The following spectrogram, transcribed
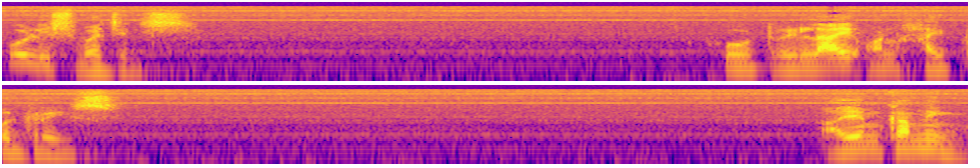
Foolish virgins who rely on hyper grace. I am coming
